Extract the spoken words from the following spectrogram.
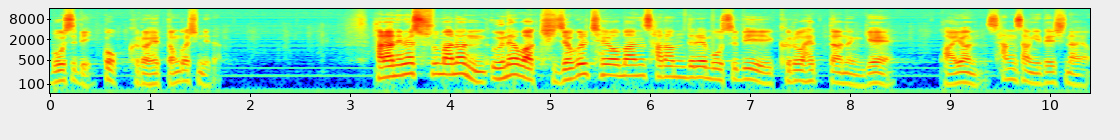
모습이 꼭 그러했던 것입니다. 하나님의 수많은 은혜와 기적을 체험한 사람들의 모습이 그러했다는 게 과연 상상이 되시나요?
